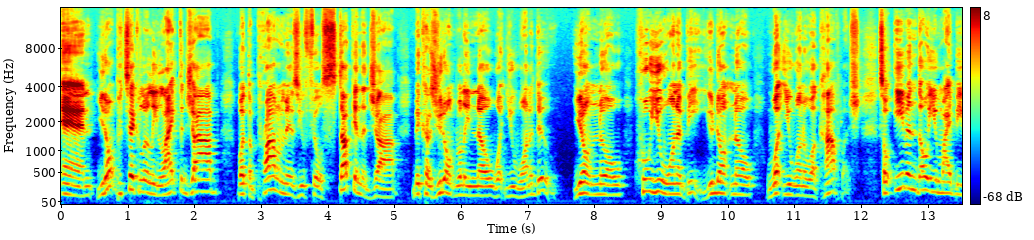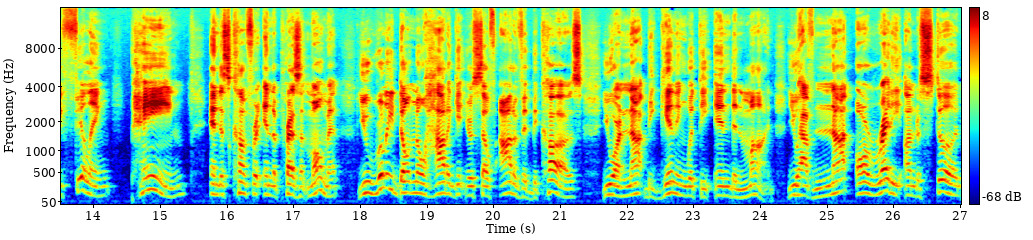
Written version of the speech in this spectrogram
and you don't particularly like the job, but the problem is you feel stuck in the job because you don't really know what you want to do. You don't know who you want to be. You don't know what you want to accomplish. So even though you might be feeling pain and discomfort in the present moment, you really don't know how to get yourself out of it because you are not beginning with the end in mind. You have not already understood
